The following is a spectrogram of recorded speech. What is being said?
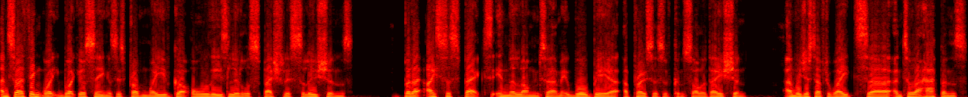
And so I think what what you're seeing is this problem where you've got all these little specialist solutions, but I, I suspect in the long term it will be a, a process of consolidation. and we just have to wait uh, until that happens.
